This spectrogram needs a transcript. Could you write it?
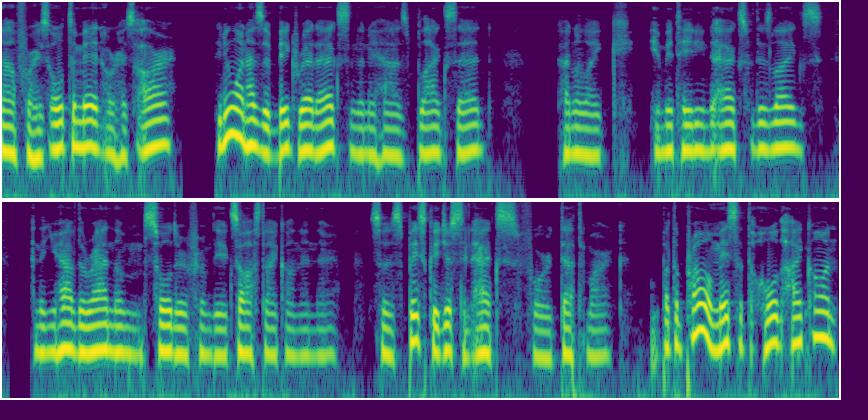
Now for his ultimate or his R, the new one has a big red X and then it has black Z, kind of like imitating the X with his legs. And then you have the random soldier from the exhaust icon in there. So it's basically just an X for death mark. But the problem is that the old icon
